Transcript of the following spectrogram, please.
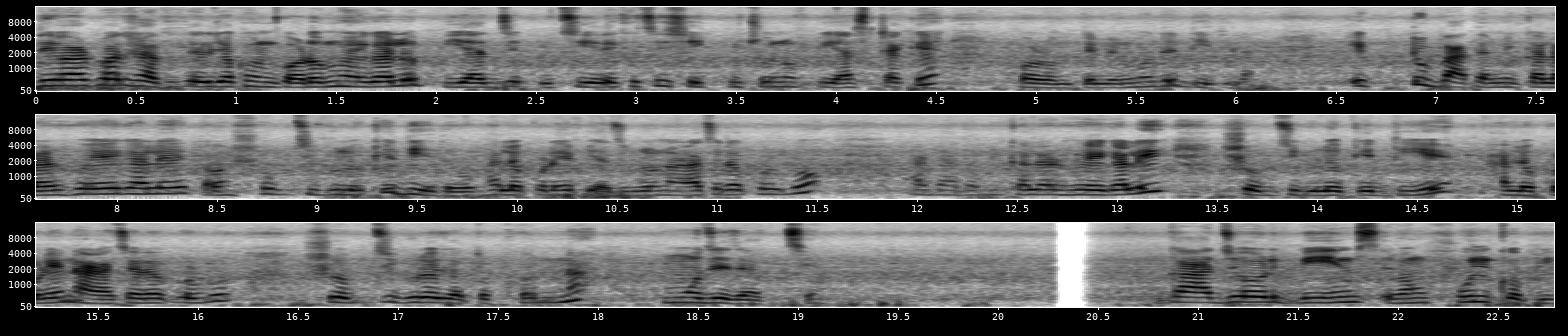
দেওয়ার পর সাদা তেল যখন গরম হয়ে গেল, পেঁয়াজ যে কুচিয়ে রেখেছি, সেই কুচনো পেঁয়াজটাকে গরম তেলের মধ্যে দিয়ে দিলাম। একটু বাদামি কালার হয়ে গেলে তখন সবজিগুলোকে দিয়ে দেবো। ভালো করে পেঁয়াজগুলো নাড়াচাড়া করব। আর বাদামি কালার হয়ে গেলেই সবজিগুলোকে দিয়ে ভালো করে নাড়াচাড়া করব। সবজিগুলো যতক্ষণ না মজে যাচ্ছে। গাজর, বিনস এবং ফুলকপি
